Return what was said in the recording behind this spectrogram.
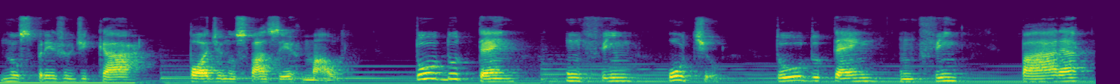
nos prejudicar, pode nos fazer mal. Tudo tem um fim útil, tudo tem um fim para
